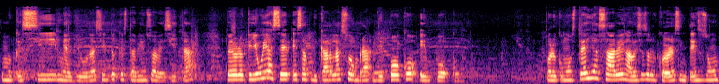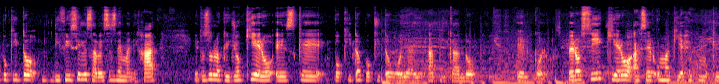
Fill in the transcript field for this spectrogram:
como que sí me ayuda, siento que está bien suavecita, pero lo que yo voy a hacer es aplicar la sombra de poco en poco. Porque como ustedes ya saben, a veces los colores intensos son un poquito difíciles a veces de manejar. Entonces lo que yo quiero es que poquito a poquito voy a ir aplicando el color. Pero sí quiero hacer un maquillaje como que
